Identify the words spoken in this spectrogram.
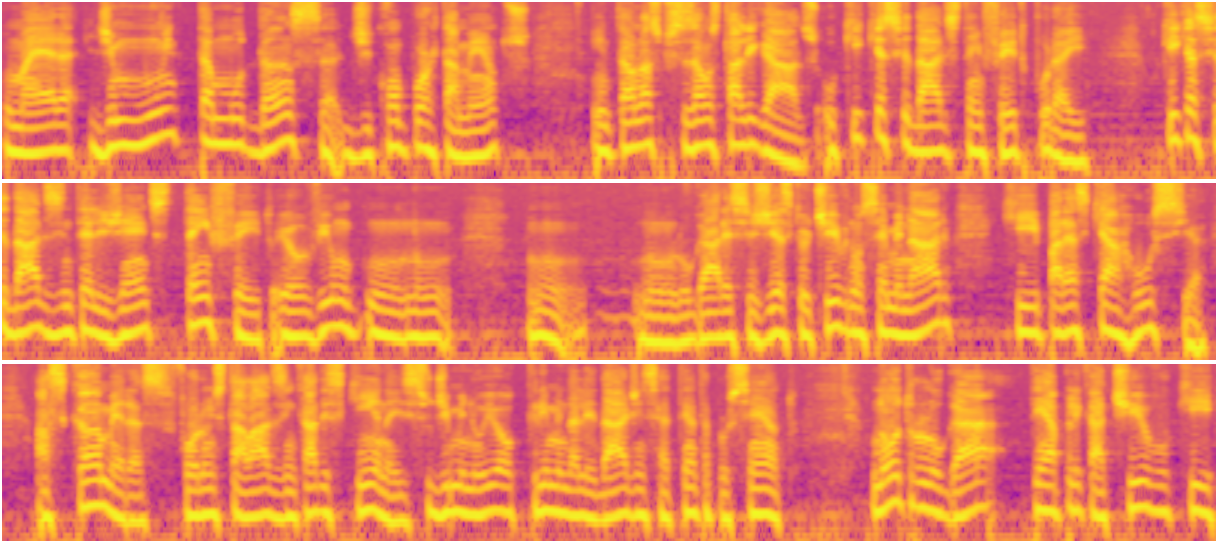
numa era de muita mudança de comportamentos. Então nós precisamos estar ligados. O que que as cidades têm feito por aí? O que que as cidades inteligentes têm feito? Eu vi um, um, um, um num lugar esses dias que eu tive, num seminário, que parece que a Rússia, as câmeras foram instaladas em cada esquina, isso diminuiu a criminalidade em 70%. No outro lugar, tem aplicativo que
